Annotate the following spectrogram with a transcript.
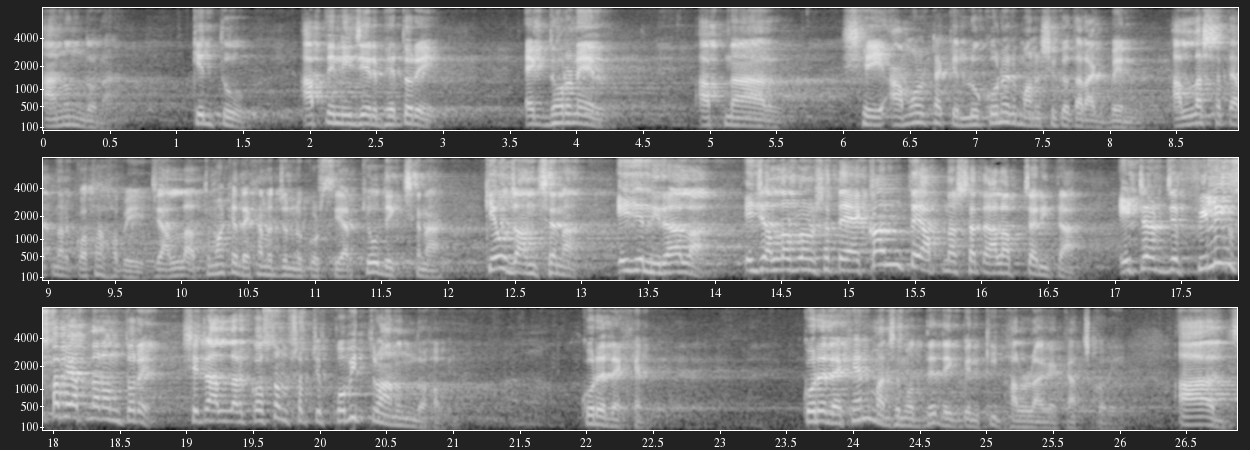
আনন্দ না। কিন্তু আপনি নিজের ভেতরে এক ধরনের আপনার সেই আমলটাকে লুকনের মানসিকতা রাখবেন। আল্লাহর সাথে আপনার কথা হবে যে, আল্লাহ, তোমাকে দেখানোর জন্য করছি, আর কেউ দেখছে না, কেউ জানছে না। এই যে নিরালা, এই যে আল্লাহর সাথে একান্তে আপনার সাথে আলাপচারিতা, এটার যে ফিলিংস হবে আপনার অন্তরে, সেটা আল্লাহর কসম সবচেয়ে পবিত্র আনন্দ হবে। করে দেখেন করে দেখেন, মাঝে মধ্যে দেখবেন কি ভালো লাগে কাজ করে। আজ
